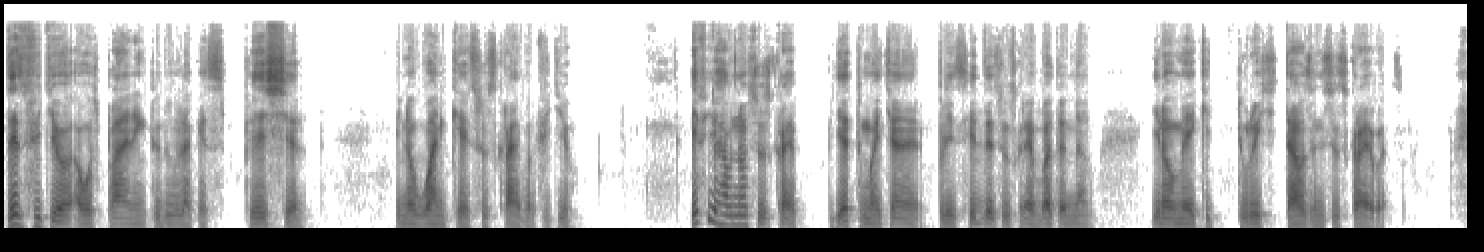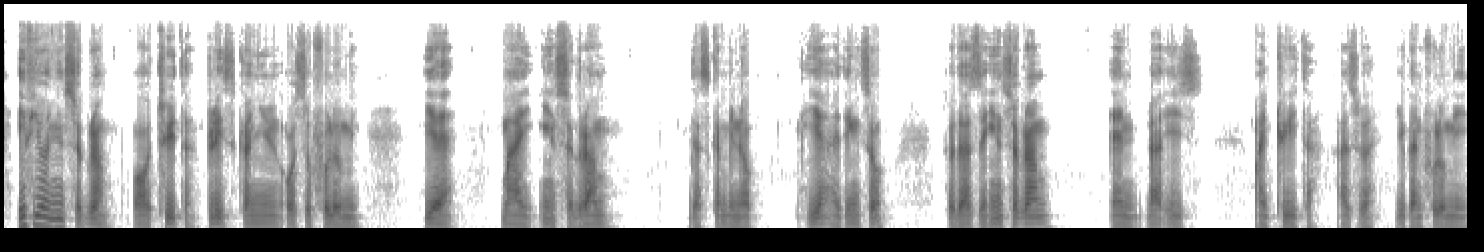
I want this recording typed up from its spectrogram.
This video I was planning to do like a special, you know, 1k subscriber video. If you have not subscribed yet to my channel, please hit the subscribe button now. You know, make it to reach 1000 subscribers. If you're on Instagram or Twitter, please can you also follow me? Here, my Instagram that's coming up here, I think so. So that's the Instagram and that is my Twitter as well. You can follow me,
